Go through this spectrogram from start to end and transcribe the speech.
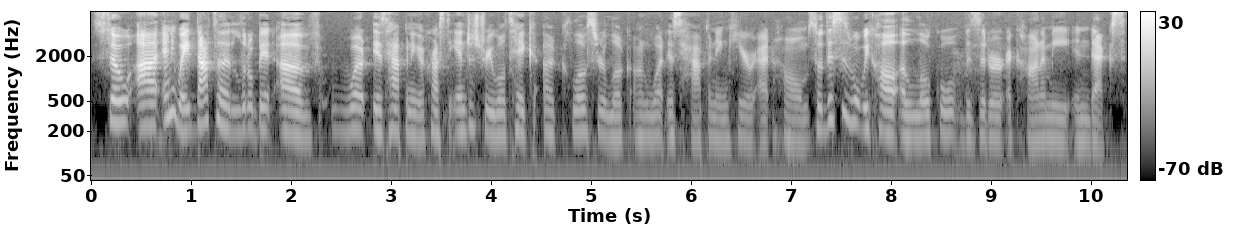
So, uh, anyway, that's a little bit of what is happening across the industry. We'll take a closer look on what is happening here at home. So, this is what we call a local visitor economy index.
